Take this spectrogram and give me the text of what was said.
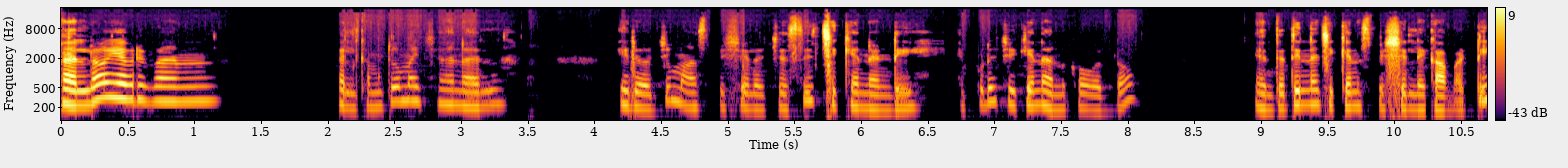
Hello everyone. Welcome to my channel. ఈరోజు మా స్పెషల్ వచ్చేసి చికెన్ అండి. ఎప్పుడు చికెన్ అనుకోవద్దు. ఎంత తిన్నా చికెన్ స్పెషల్లే కాబట్టి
